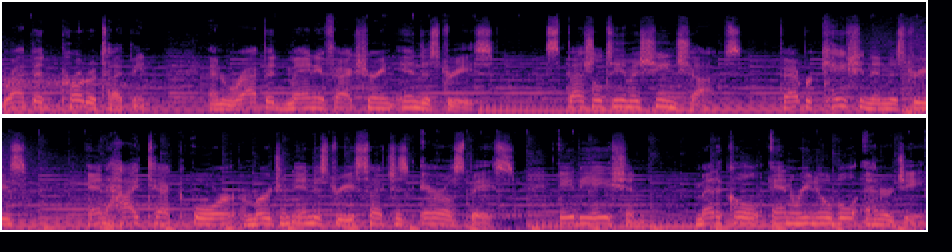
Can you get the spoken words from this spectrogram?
rapid prototyping, and rapid manufacturing industries, specialty machine shops, fabrication industries, and high tech or emergent industries such as aerospace, aviation, medical, and renewable energy.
